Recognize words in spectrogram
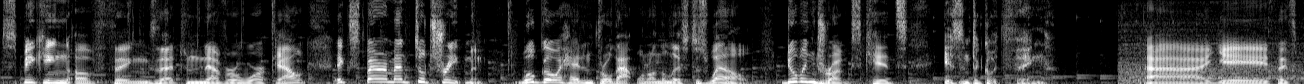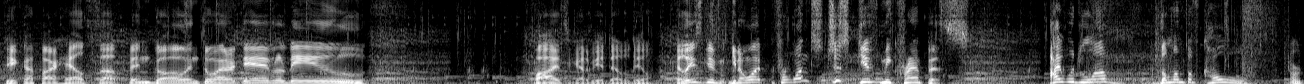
Speaking of things that never work out, experimental treatment. We'll go ahead and throw that one on the list as well. Doing drugs, kids, isn't a good thing. Ah, yes, let's pick up our health up and go into our devil deal. Why is it gotta be a devil deal? At least give me, you know what? For once, just give me Krampus. I would love the lump of coal or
